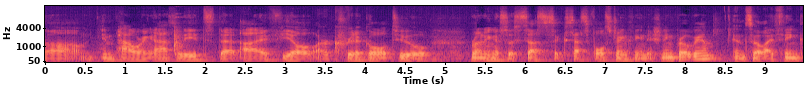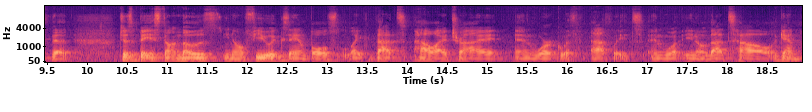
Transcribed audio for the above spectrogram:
um, empowering athletes that I feel are critical to running a success, successful strength and conditioning program. And so I think that just based on those, you know, few examples, like that's how I try and work with athletes. And what, you know, that's how, again,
